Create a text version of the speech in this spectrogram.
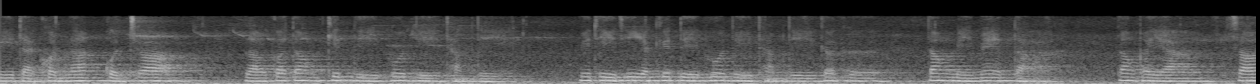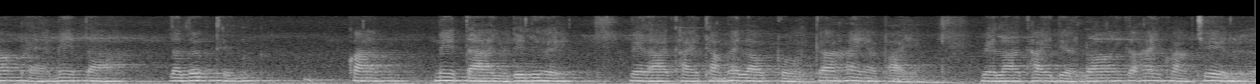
มีแต่คนรักคนชอบ เราก็ต้องคิดดีพูดดีทำดี วิธีที่จะคิดดีพูดดีทำดีก็คือ ต้องมีเมตตา ต้องพยายามซ้อมแผ่เมตตาระลึกถึงความเมตตาอยู่เรื่อยๆ เวลาใครทำให้เราโกรธก็ให้อภัย เวลาใครเดือดร้อนก็ให้ความช่วยเหลือ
